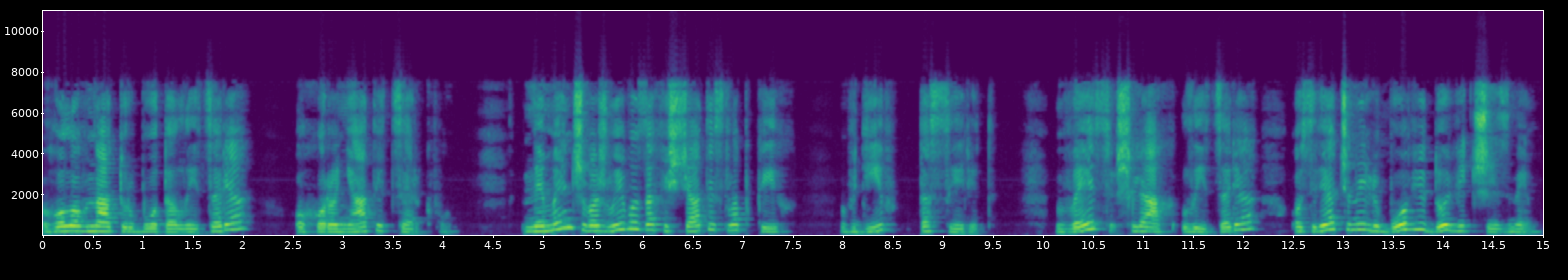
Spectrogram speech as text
Головна турбота лицаря охороняти церкву. Не менш важливо захищати слабких, вдів та сиріт. Весь шлях лицаря освячений любов'ю до вітчизни.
